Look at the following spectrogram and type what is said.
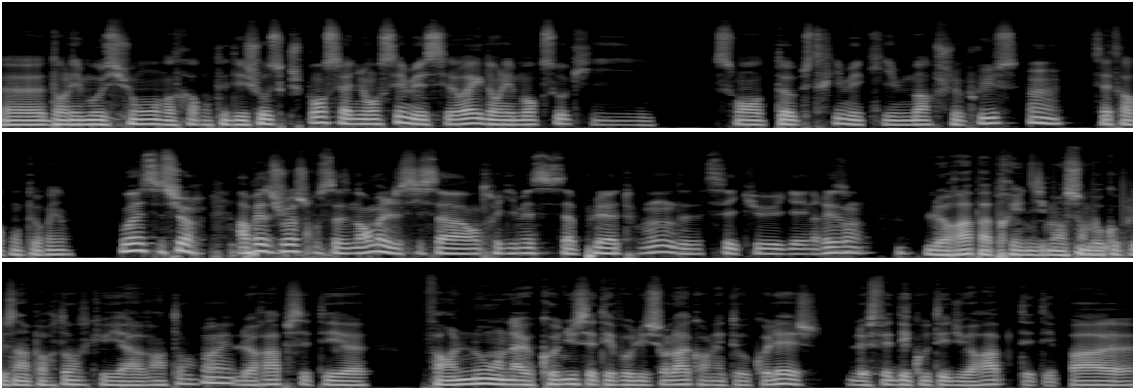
euh, dans l'émotion, dans te raconter des choses. Je pense à nuancer, mais c'est vrai que dans les morceaux qui sont en top stream et qui marchent le plus, Hmm. ça te raconte rien. Ouais, c'est sûr. Après, tu vois, je trouve ça normal. Si ça, entre guillemets, si ça plaît à tout le monde, c'est qu'il y a une raison. le rap a pris une dimension beaucoup plus importante qu'il y a 20 ans. Ouais. Le rap, c'était. euh, Enfin, nous, on a connu cette évolution-là quand on était au collège. Le fait d'écouter du rap, t'étais pas. euh,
